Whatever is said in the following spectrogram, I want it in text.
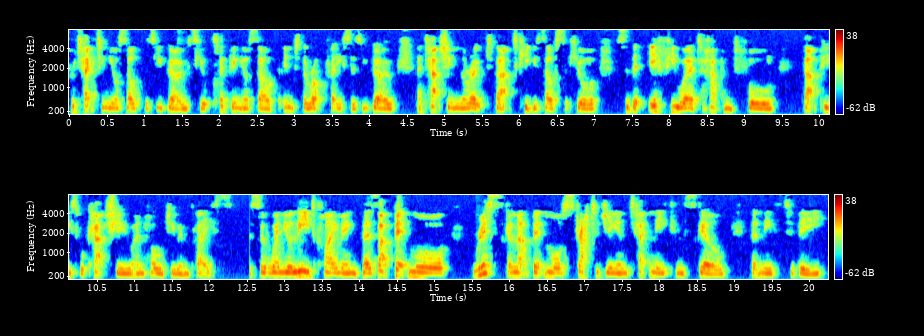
protecting yourself as you go. So you're clipping yourself into the rock face as you go, attaching the rope to that to keep yourself secure so that if you were to happen to fall, that piece will catch you and hold you in place. So when you're lead climbing, there's that bit more risk and that bit more strategy and technique and skill that needs to be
